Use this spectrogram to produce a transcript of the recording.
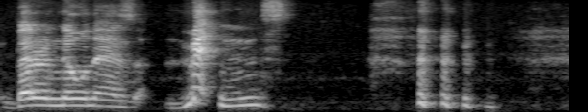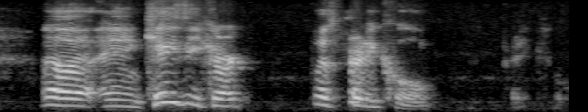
better known as Mittens, uh, and Casey Kirk was pretty cool. Pretty cool.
